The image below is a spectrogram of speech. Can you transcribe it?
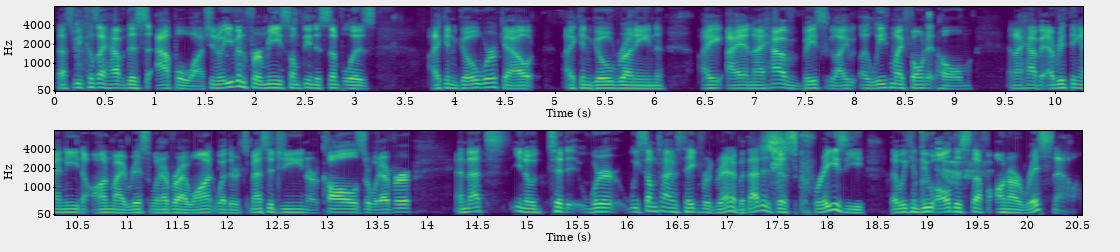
that's because I have this Apple Watch. You know, even for me, something as simple as I can go work out, I can go running, I, I and I have basically I, I leave my phone at home and I have everything I need on my wrist whenever I want, whether it's messaging or calls or whatever. And that's you know, to, where we sometimes take for granted, but that is just crazy that we can do all this stuff on our wrists now.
